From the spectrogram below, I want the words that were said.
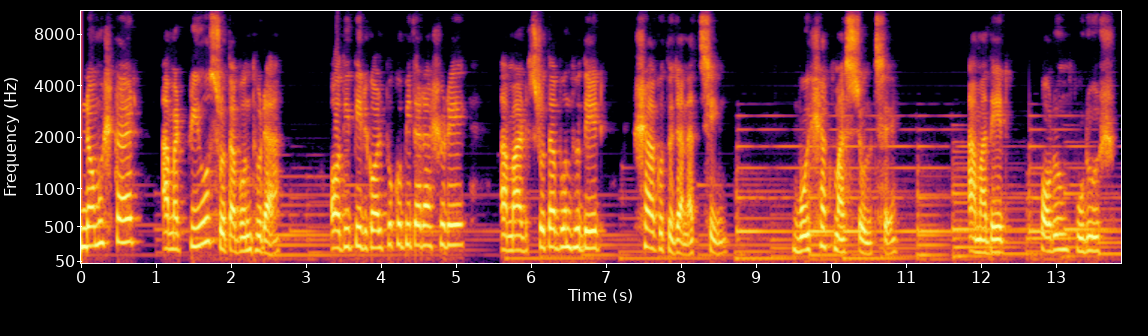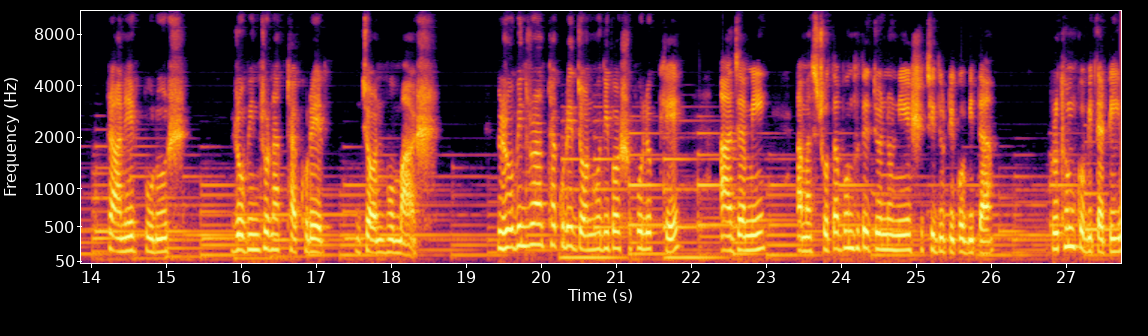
নমস্কার, আমার প্রিয় শ্রোতা বন্ধুরা। অদিতির গল্প কবিতার আসরে আমার শ্রোতা বন্ধুদের স্বাগত জানাচ্ছি। বৈশাখ মাস চলছে। আমাদের পরম পুরুষ, প্রাণের পুরুষ রবীন্দ্রনাথ ঠাকুরের জন্ম মাস রবীন্দ্রনাথ ঠাকুরের জন্মদিবস উপলক্ষে আজ আমি আমার শ্রোতা বন্ধুদের জন্য নিয়ে এসেছি দুটি কবিতা। প্রথম কবিতাটি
